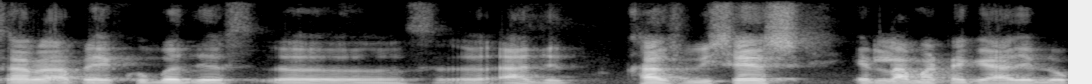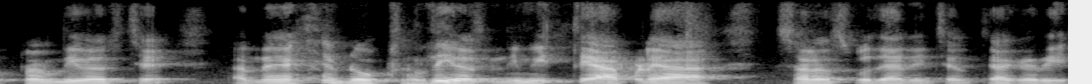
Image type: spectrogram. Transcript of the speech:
સર આપણે ખૂબ જ આજે ખાસ વિશેષ એટલા માટે કે આજે ડૉક્ટર દિવસ છે અને ડૉક્ટર દિવસ નિમિત્તે આપણે આ સરસ મજાની ચર્ચા કરી.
